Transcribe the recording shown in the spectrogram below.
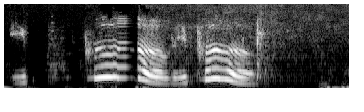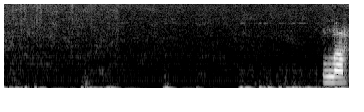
Apple, Apple. Ulan.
